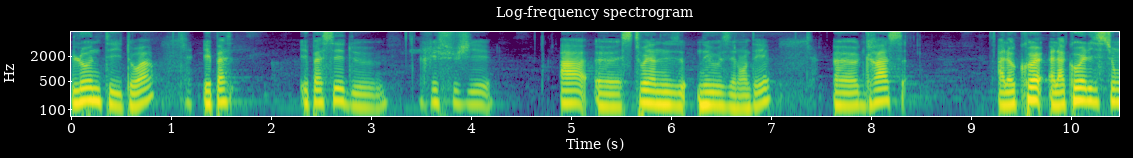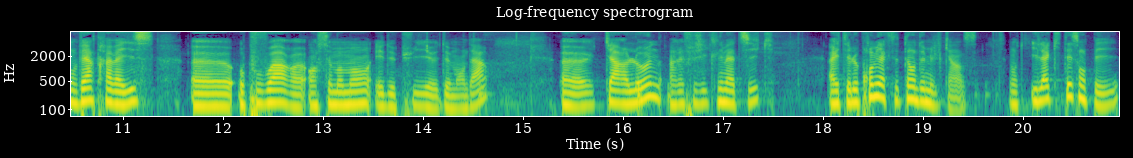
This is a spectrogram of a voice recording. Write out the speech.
l'Aune Teitoa est, pas- est passé de réfugié à euh, citoyen néo- néo-zélandais euh, grâce à la, coalition Vert Travailliste euh, au pouvoir en ce moment et depuis deux mandats. Car l'Aune, un réfugié climatique, a été le premier accepté en 2015. Donc il a quitté son pays,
